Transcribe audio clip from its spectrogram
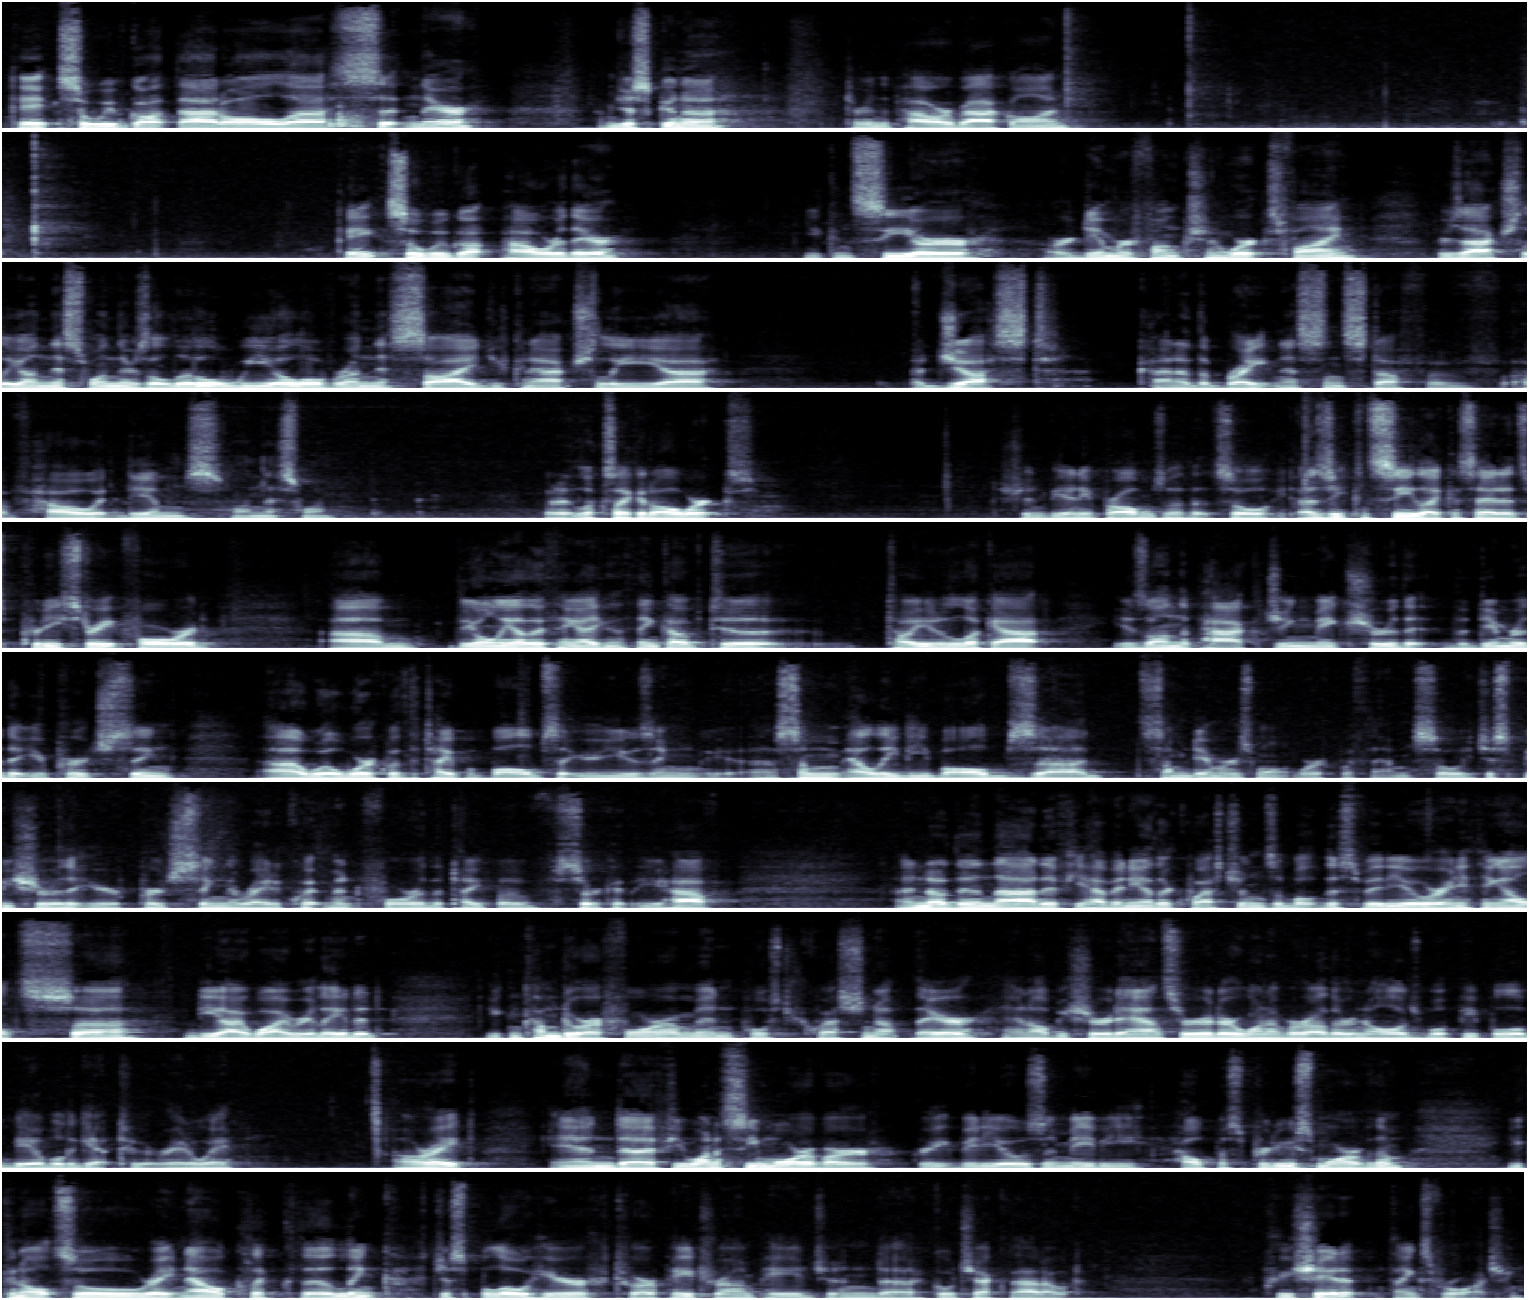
Okay, so we've got that all uh, sitting there. I'm just gonna turn the power back on. Okay, so we've got power there. You can see our, our dimmer function works fine. There's actually on this one, there's a little wheel over on this side. You can actually uh, adjust kind of the brightness and stuff of, of how it dims on this one. But it looks like it all works. Shouldn't be any problems with it. So as you can see, like I said, it's pretty straightforward. Um, the only other thing I can think of to tell you to look at is on the packaging, make sure that the dimmer that you're purchasing uh, will work with the type of bulbs that you're using. Uh, some LED bulbs, uh, some dimmers won't work with them. So just be sure that you're purchasing the right equipment for the type of circuit that you have. And other than that, if you have any other questions about this video or anything else uh, DIY related, you can come to our forum and post your question up there and I'll be sure to answer it or one of our other knowledgeable people will be able to get to it right away. All right, and uh, if you want to see more of our great videos and maybe help us produce more of them, you can also right now click the link just below here to our Patreon page and uh, go check that out. Appreciate it. Thanks for watching.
